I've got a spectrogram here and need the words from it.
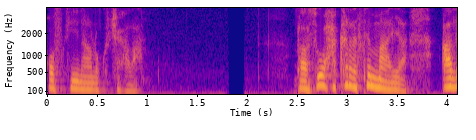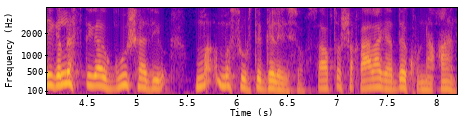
Qofkii inaanu ku jeclaan. Taasi waxaa ka ratimaya adiga laftigaa guushaadii ma suurtogelayso sababto shaqaalaga hadday ku nacaan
